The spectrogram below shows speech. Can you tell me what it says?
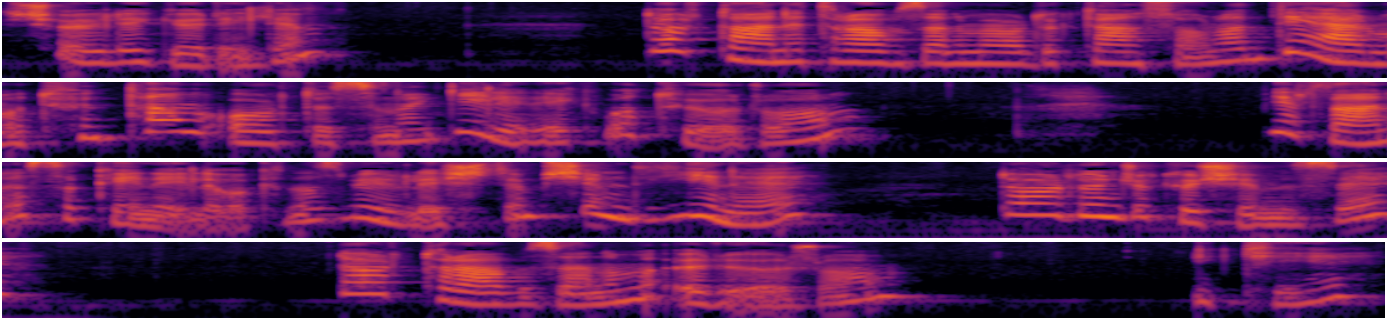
Şöyle görelim. 4 tane trabzanımı ördükten sonra diğer motifin tam ortasına gelerek batıyorum. Bir tane sık iğne ile bakınız birleştim. Şimdi yine dördüncü köşemizi 4 trabzanımı örüyorum. 2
